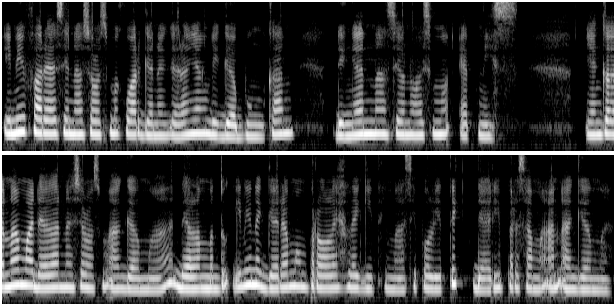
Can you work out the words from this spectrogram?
Ini variasi nasionalisme keluarga negara yang digabungkan dengan nasionalisme etnis. Yang keenam adalah nasionalisme agama. Dalam bentuk ini negara memperoleh legitimasi politik dari persamaan agama.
